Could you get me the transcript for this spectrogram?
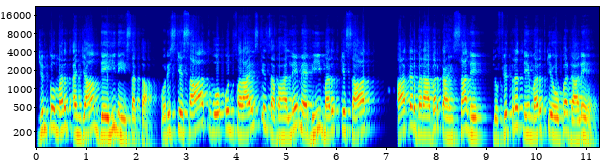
جن کو مرد انجام دے ہی نہیں سکتا۔ اور اس کے ساتھ وہ ان فرائض کے سنبھالنے میں بھی مرد کے ساتھ آ کر برابر کا حصہ لے جو فطرت نے مرد کے اوپر ڈالے ہیں۔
